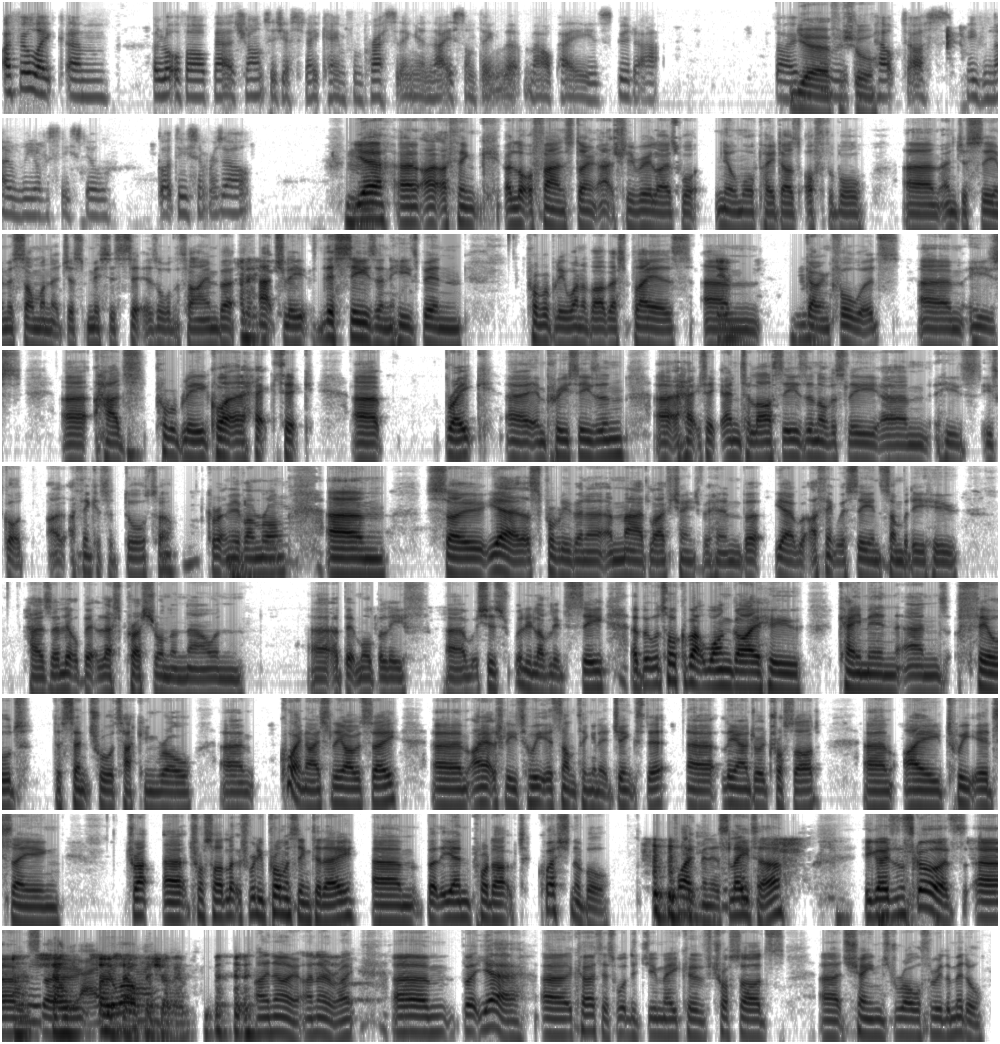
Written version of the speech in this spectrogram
I feel like um, a lot of our better chances yesterday came from pressing, and that is something that Maupay is good at. So Yeah, for sure. helped us, even though we obviously still got a decent result. Hmm. Yeah, uh, I, I think a lot of fans don't actually realise what Neal Maupay does off the ball, um, and just see him as someone that just misses sitters all the time. But And he- actually, this season he's been probably one of our best players um, Mhm. going forwards. Um, he's uh, had probably quite a hectic uh, break uh, in preseason, uh, a hectic end to last season. Obviously, um, he's he's got I, I think it's a daughter. Correct me if I'm wrong. Um, so yeah, that's probably been a, a mad life change for him. But yeah, I think we're seeing somebody who has a little bit less pressure on them now and uh, a bit more belief, uh, which is really lovely to see. Uh, but we'll talk about one guy who came in and filled the central attacking role um, quite nicely, I would say. Um, I actually tweeted something and it jinxed it. Uh, Leandro Trossard. Um, I tweeted saying, Tra- uh, Trossard looks really promising today, um, but the end product questionable. Five minutes later, he goes and scores. Um, Me so, Self- so selfish of him. I know, I know, right? Um, but yeah, uh, Kurtis, what did you make of Trossard's uh, changed role through the middle?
